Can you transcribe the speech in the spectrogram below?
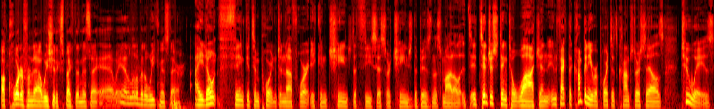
a quarter from now, we should expect them to say, "Yeah, we had a little bit of weakness there." I don't think it's important enough where it can change the thesis or change the business model. It's it's interesting to watch, and in fact, the company reports its comp store sales two ways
